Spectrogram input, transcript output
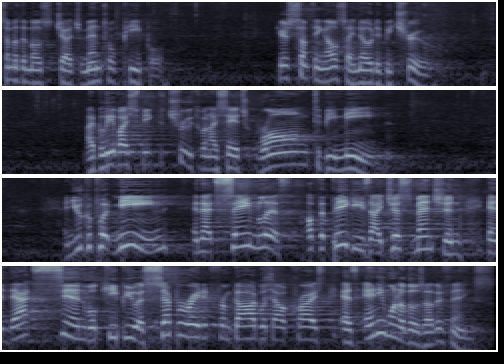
some of the most judgmental people. Here's something else I know to be true. I believe I speak the truth when I say it's wrong to be mean. And you could put mean in that same list of the biggies I just mentioned, and that sin will keep you as separated from God without Christ as any one of those other things.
